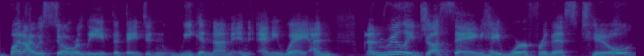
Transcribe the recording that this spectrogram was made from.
but I was so relieved that they didn't weaken them in any way. And and really just saying, hey, we're for this too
